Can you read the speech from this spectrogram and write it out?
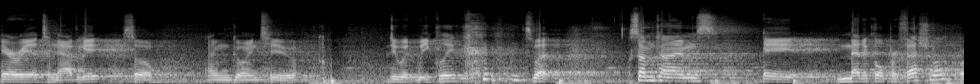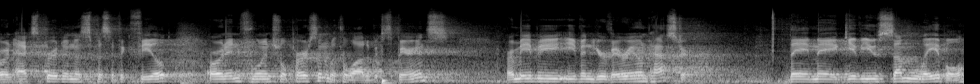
area to navigate. So I'm going to do it weakly. but sometimes a medical professional or an expert in a specific field or an influential person with a lot of experience, or maybe even your very own pastor. They may give you some label,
